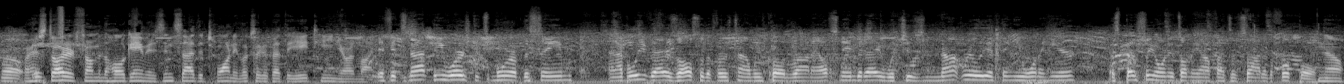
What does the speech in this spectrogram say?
Well, or has started from in the whole game. It is inside the 20. Looks like about the 18 yard line. If it's not the worst, it's more of the same. And I believe that is also the first time we've called Ron Alf's name today, which is not really a thing you want to hear, especially when it's on the offensive side of the football. No,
